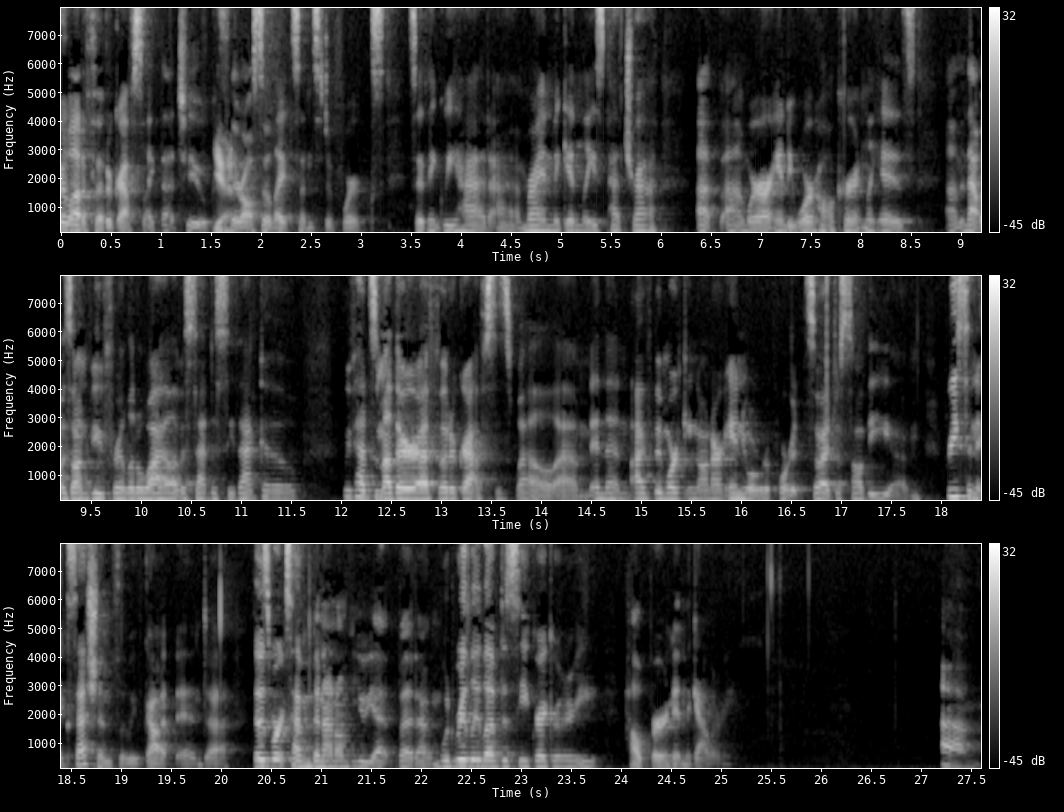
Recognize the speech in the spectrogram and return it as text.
are a lot of photographs like that too, because Yeah. they're also light sensitive works. So I think we had um, Ryan McGinley's Petra up um, where our Andy Warhol currently is, um, and that was on view for a little while. I was sad to see that go. We've had some other uh, photographs as well, um, and then I've been working on our annual report. So I just saw the um, recent accessions that we've got, and uh, those works haven't been out on view yet, but um, would really love to see Gregory Halpern in the gallery. Um,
